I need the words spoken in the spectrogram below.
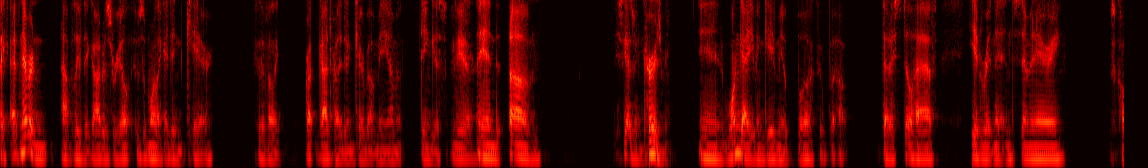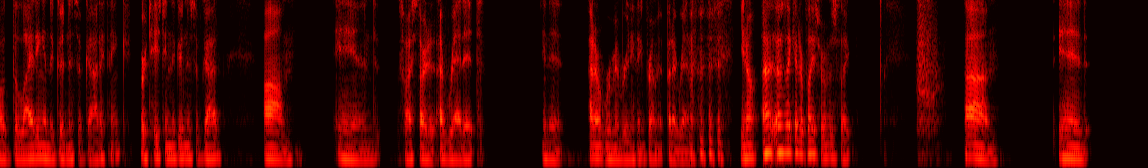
like, I've never not believed that God was real. It was more like I didn't care because I felt like God probably didn't care about me. I'm a dingus. Yeah. And um, these guys would encourage me. And one guy even gave me a book about that I still have. He had written it in seminary. It was called Delighting in the Goodness of God, I think, or Tasting the Goodness of God. Um, and so I started, I read it and it, I don't remember anything from it, but I read it. you know, I, I was like at a place where I'm just like, um, and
